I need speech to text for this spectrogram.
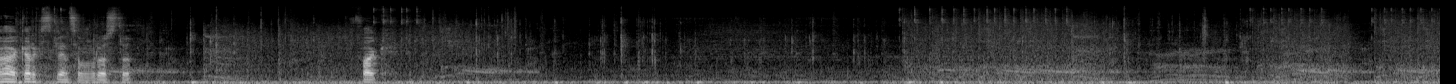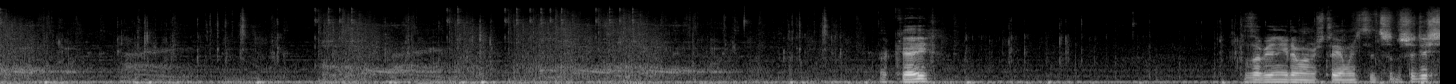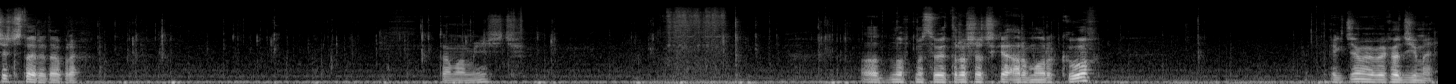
Aha, kark skręca po prostu. Fuck. Okej. Zabiję ile mam jeszcze tej amunicji? Trzy- 34, dobra. Mam iść. Odnówmy sobie troszeczkę armorku. I gdzie my wychodzimy?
